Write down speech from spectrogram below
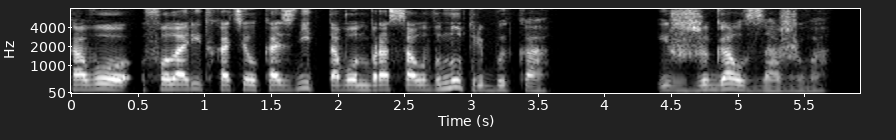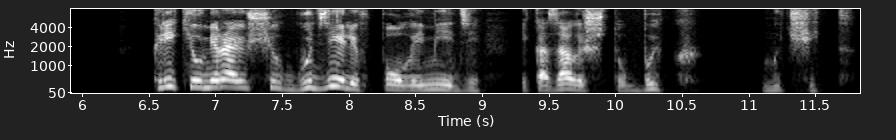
Кого Фаларит хотел казнить, того он бросал внутрь быка и сжигал заживо. Крики умирающих гудели в полой меди, и казалось, что бык мычит.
